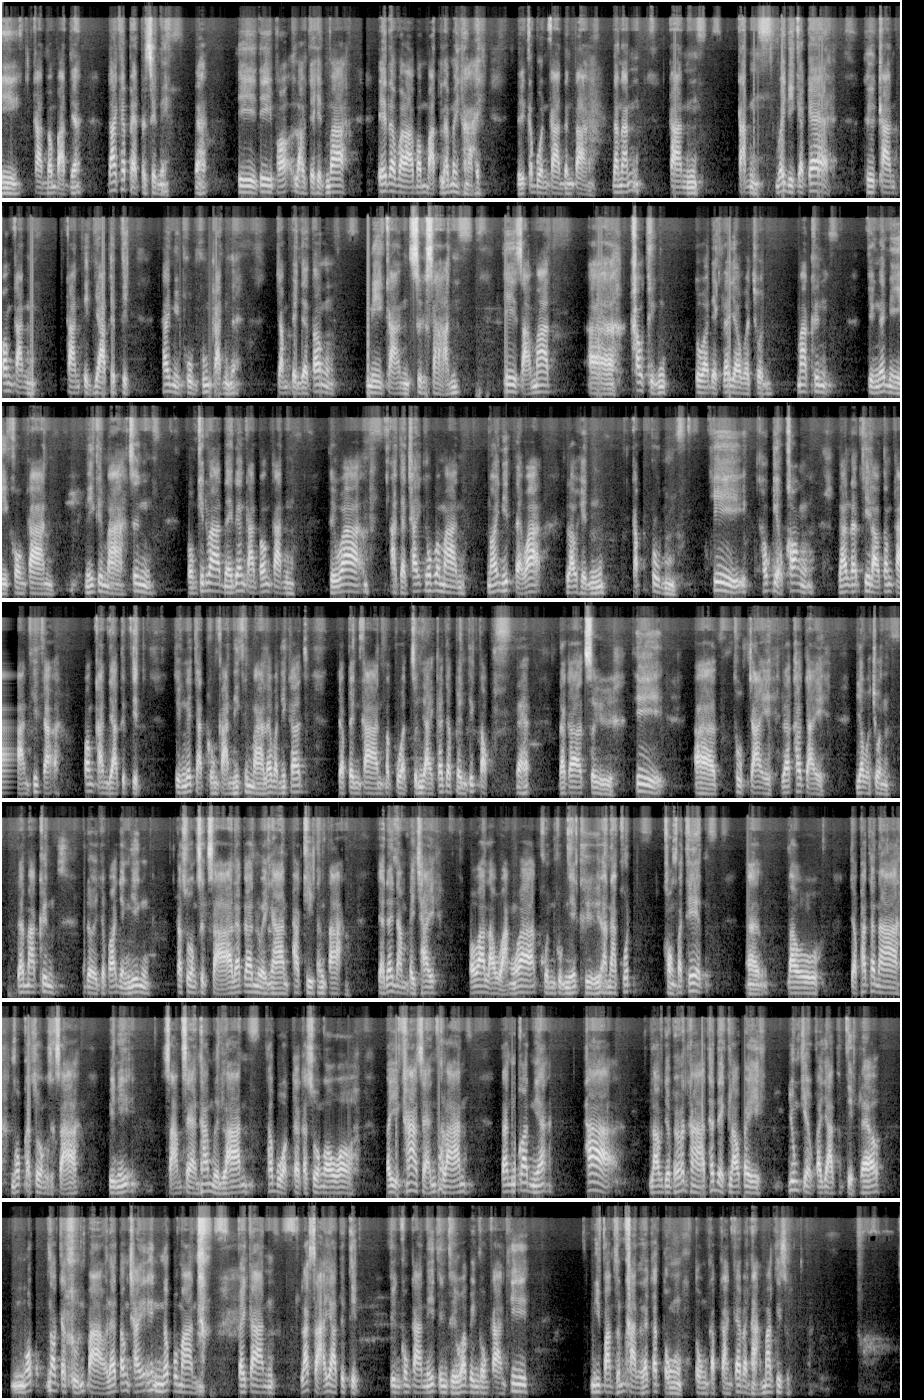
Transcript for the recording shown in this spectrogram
การบำบัดเนี้ยได้แค่แปดเปอร์เซ็นต์เองนะที่ที่เพราะเราจะเห็นว่าเอะแล้วเวลาบำบัดแล้วไม่หาย หรือกระบวนการต่างๆ ดังนั้นการกันไว้ดีกว่าแก้ คือการป้องกันการติดยาเสพติด ให้มีภูมิคุ้มกันนะจำเป็นจะต้องมีการสื่อสารที่สามารถเข้าถึงตัวเด็กและเยาวชนมากขึ้น จึงได้มีโครงการนี้ขึ้นมา ซึ่งผมคิดว่าในเรื่องการป้องกัน ถือว่าอาจจะใช้งบประมาณน้อยนิด แต่ว่าเราเห็นกับกลุ่มที่เขาเกี่ยวข้องและที่เราต้องการที่จะป้องกันยาเสพติด จึงได้จัดโครงการนี้ขึ้นมา แล้ววันนี้ก็ จะเป็นการประกวดส่วนใหญ่ก็จะเป็น t ิ k t o k นะฮะแล้วก็สื่อที่ถูกใจและเข้าใจเยาวชนได้มากขึ้น โดยเฉพาะอย่างยิ่งกระทรวงศึกษาและก็หน่วยงานภาคีต่างๆ จะได้นำไปใช้ เพราะว่าเราหวังว่าคนกลุ่มนี้คืออนาคตของประเทศ เราจะพัฒนางบกระทรวงศึกษา ปีนี้สามแสนห้าหมื่นล้าน ถ้าบวกกับกระทรวงอวไปอีกห้าแสนกว่าล้าน ดังก้อนเนี้ย ถ้าเราจะไปพัฒนาถ้าเด็กเราไปยุ่งเกี่ยวกับยาเสพติดแล้ว งบนอกจากศูนย์เปล่า และต้องใช้งบประมาณไปการรักษายาเสพติด จึงโครงการนี้จึงถือว่าเป็นโครงการที่มีความสำคัญและก็ตรงตรงกับการแก้ปัญหามากที่สุด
